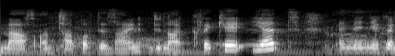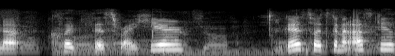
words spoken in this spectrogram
mouse on top of design. Do not click it yet. And then you're gonna click this right here. Okay so it's going to ask you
